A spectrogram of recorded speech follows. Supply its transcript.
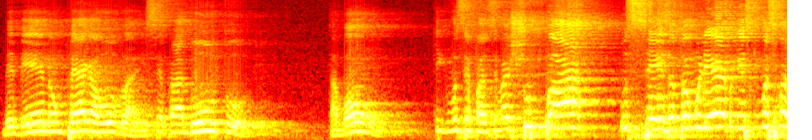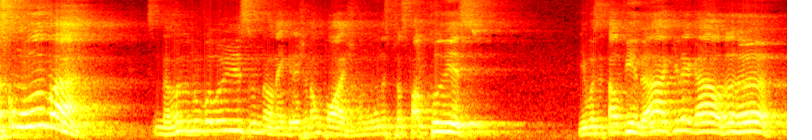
Bebê não pega uva, isso é para adulto. Tá bom? O que, que você faz? Você vai chupar os seios da tua mulher, porque é isso que você faz com uva. Não, eu não falou isso. Não, na igreja não pode. No mundo as pessoas falam tudo isso. E você está ouvindo, ah, que legal. É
